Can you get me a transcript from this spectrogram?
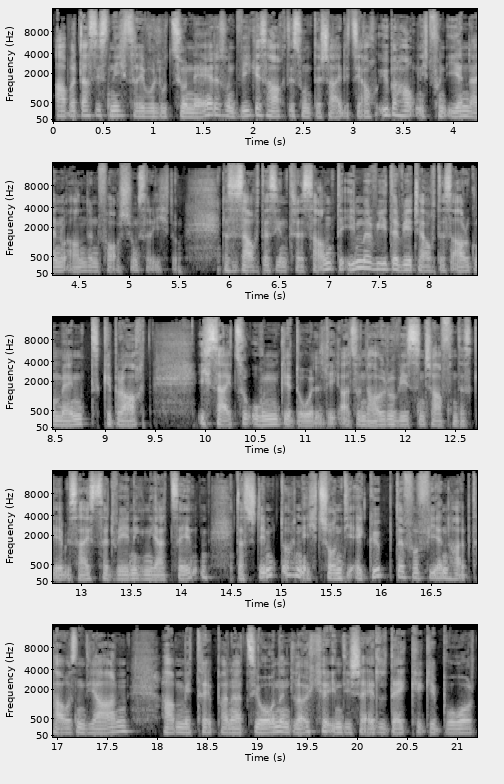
aber das ist nichts Revolutionäres und wie gesagt, es unterscheidet sich auch überhaupt nicht von irgendeiner anderen Forschungsrichtung. Das ist auch das Interessante. Immer wieder wird ja auch das Argument gebracht, ich sei zu ungeduldig. Also Neurowissenschaften, das gäbe es heißt seit wenigen Jahrzehnten. Das stimmt doch nicht. Schon die Ägypter vor viereinhalbtausend Jahren haben mit Trepanationen Löcher in die Schädeldecke gebohrt.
